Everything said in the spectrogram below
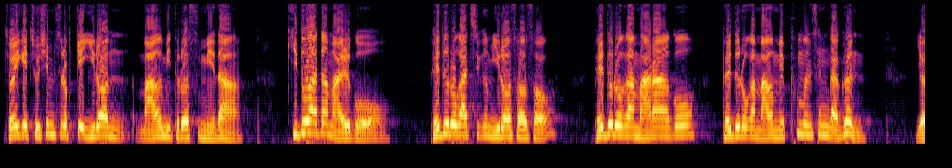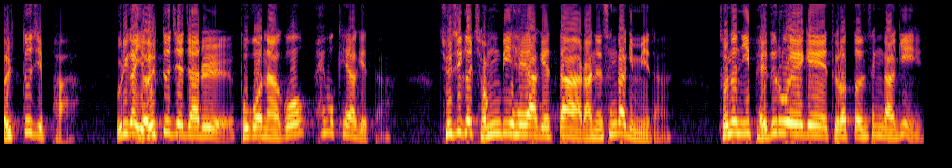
저에게 조심스럽게 이런 마음이 들었습니다. 기도하다 말고 베드로가 지금 일어서서 베드로가 말하고 베드로가 마음에 품은 생각은 열두 지파 우리가 열두 제자를 복원하고 회복해야겠다. 조직을 정비해야겠다라는 생각입니다. 저는 이 베드로에게 들었던 생각이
